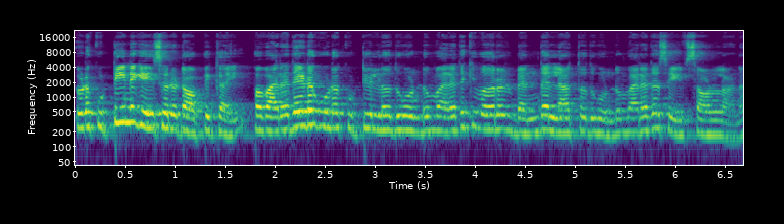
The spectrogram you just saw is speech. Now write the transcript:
ഇവിടെ കുട്ടീന്റെ കേസ് ഒരു ടോപ്പിക്കായി ഇപ്പോൾ വരതയുടെ കൂടെ കുട്ടി ഉള്ളത് കൊണ്ടും വരതയ്ക്ക് വേറൊരു ബന്ധമില്ലാത്തത് കൊണ്ടും വരത സേഫ് സോണിലാണ്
